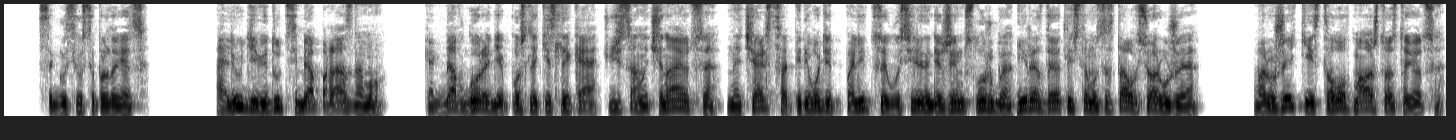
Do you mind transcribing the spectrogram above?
– согласился продавец. «А люди ведут себя по-разному. Когда в городе после кисляка чудеса начинаются, начальство переводит полицию в усиленный режим службы и раздает личному составу все оружие. В оружейке из стволов мало что остается.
